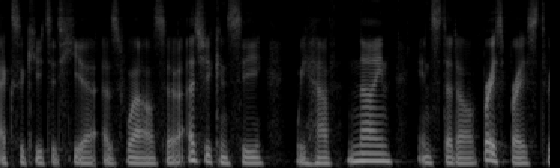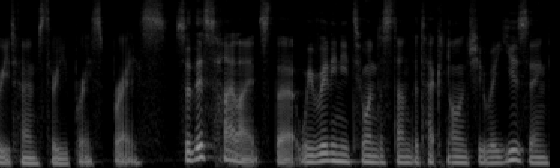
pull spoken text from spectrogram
executed here as well. So as you can see, we have nine instead of brace brace three times three brace brace. So this highlights that we really need to understand the technology we're using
